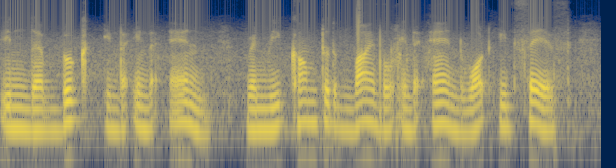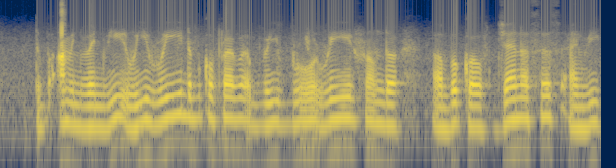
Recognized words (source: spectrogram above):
In the book in the in the end when we come to the bible in the end what it says the, i mean when we reread the book of we read from the uh, book of genesis and we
